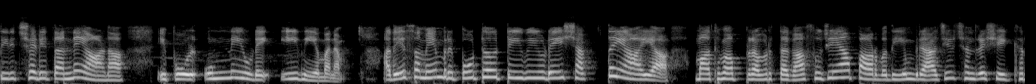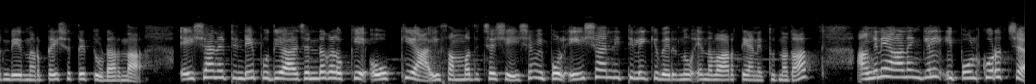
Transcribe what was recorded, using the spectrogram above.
തിരിച്ചടി തന്നെയാണ് ഇപ്പോൾ ഉണ്ണിയുടെ ഈ നിയമനം. അതേസമയം റിപ്പോർട്ടർ ടി വിയുടെ ശക്തയായ മാധ്യമ പ്രവർത്തക സുജയ പാർവതിയും രാജീവ് ചന്ദ്രശേഖറിന്റെ നിർദ്ദേശത്തെ തുടർന്ന് ഏഷ്യാനെറ്റിന്റെ പുതിയ അജണ്ടകളൊക്കെ ഓക്കെ ആയി സമ്മതിച്ച ശേഷം ഇപ്പോൾ ഏഷ്യാനെറ്റിലേക്ക് വരുന്നു എന്ന വാർത്തയാണ് എത്തുന്നത്. അങ്ങനെയാണെങ്കിൽ ഇപ്പോൾ കുറച്ച്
